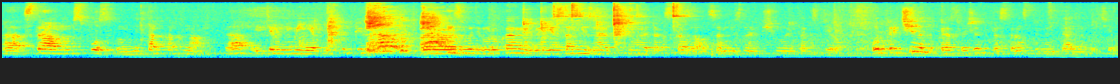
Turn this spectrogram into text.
э, странным способом, не так, как нам. Да? И тем не менее, поступив так, разводим руками и говорим, я сам не знаю, почему я так сказал, сам не знаю, почему я так сделал. Вот причина как раз лежит в пространстве ментального тела.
